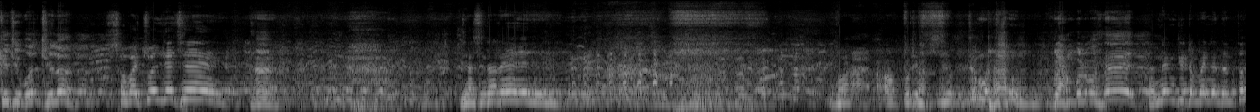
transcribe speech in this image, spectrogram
কিছু বলছিল? সবাই চল যাচ্ছে। হ্যাঁ। রে। মনে- ব্রাহ্মণ মশাই। নেংটিটা মেনে দেন তো।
